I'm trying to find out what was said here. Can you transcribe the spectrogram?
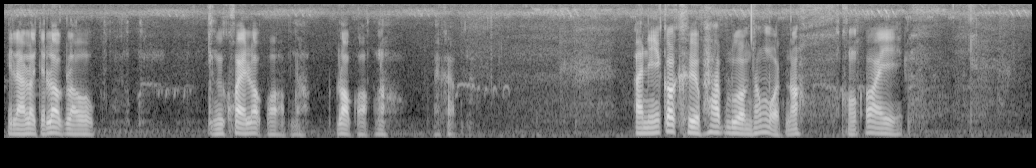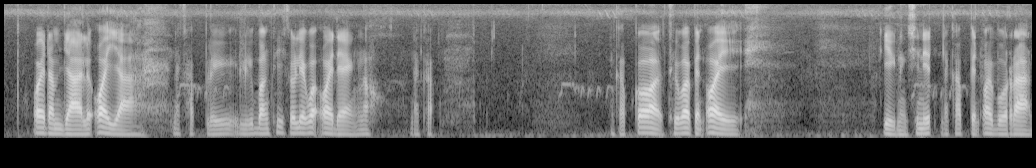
เวลาเราจะลอกเราจึงค่อยๆลอกออกเนาะลอกออกเนาะนะครับ อันนี้ก็คือภาพรวมทั้งหมดเนาะของอ้อยอ้อยดำยาหรืออ้อยยานะครับ หรือหรือบางที่เขาเรียกว่าอ้อยแดงเนาะนะครับนะครับ ก็ถือว่าเป็นอ้อย อีกหนึ่งชนิดนะครับ เป็นอ้อยโบราณ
